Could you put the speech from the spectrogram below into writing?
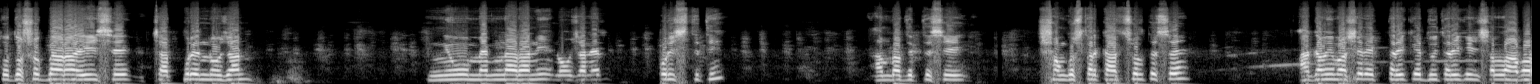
তো দর্শক ভাইরা, এই সে চাঁদপুরের নৌজান নিউ মেঘনা রানী নৌজানের পরিস্থিতি। আমরা দেখতেছি সংস্থার কাজ চলতেছে। আগামী মাসের এক তারিখে, দুই তারিখে ইনশাল্লাহ আবার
